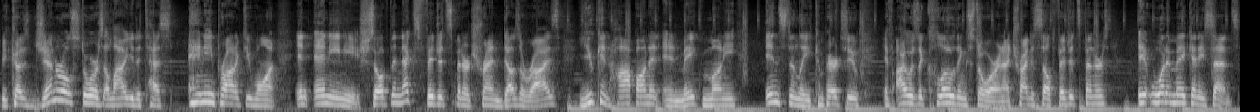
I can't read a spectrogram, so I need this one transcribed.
because general stores allow you to test any product you want in any niche. So if the next fidget spinner trend does arise, you can hop on it and make money instantly compared to if I was a clothing store and I tried to sell fidget spinners, it wouldn't make any sense.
